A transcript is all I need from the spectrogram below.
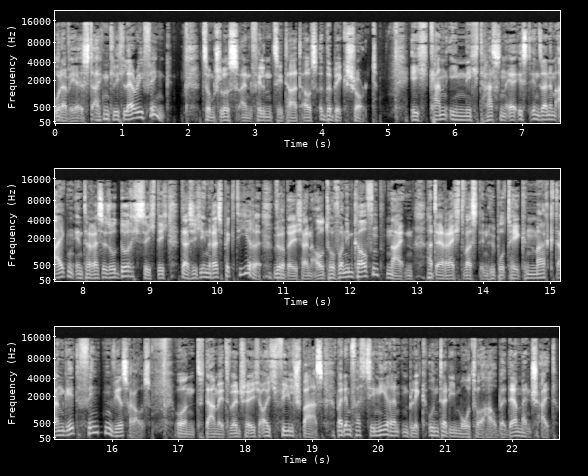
oder wer ist eigentlich Larry Fink? Zum Schluss ein Filmzitat aus The Big Short. Ich kann ihn nicht hassen, er ist in seinem Eigeninteresse so durchsichtig, dass ich ihn respektiere. Würde ich ein Auto von ihm kaufen? Nein. Hat er recht, was den Hypothekenmarkt angeht? Finden wir's raus. Und damit wünsche ich euch viel Spaß bei dem faszinierenden Blick unter die Motorhaube der Menschheit.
